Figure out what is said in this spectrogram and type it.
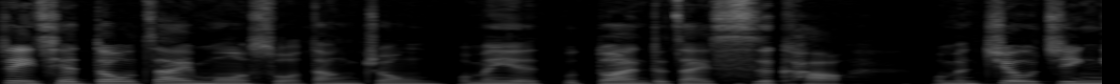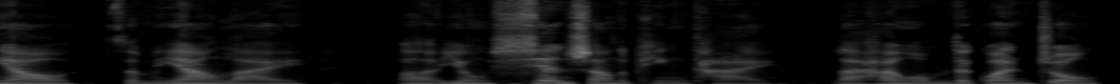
这一切都在摸索当中，我们也不断的在思考，我们究竟要怎么样来，呃，用线上的平台来和我们的观众，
